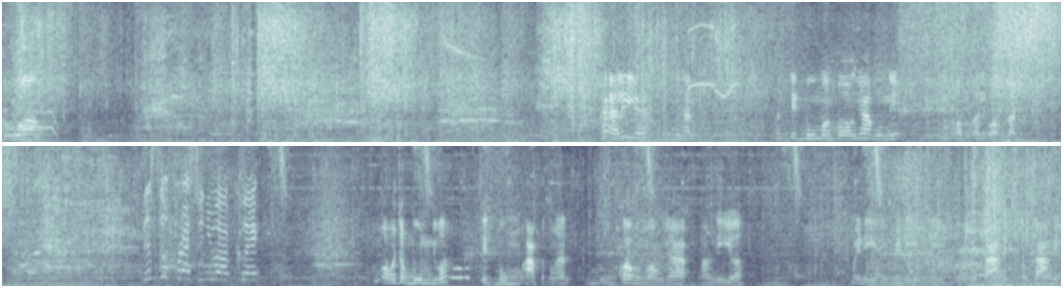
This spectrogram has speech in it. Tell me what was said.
ดวงแพรรี่นะผมไม่ทัน มันติดมุมมองยากมุมนี้ออกไปก่อนรีบออกไปก่อน This suppressing you up quick. ออกมาจากมุมดิวะติดมุมอับตรงนั้นมุมกล้องมันมองยากเอาหนีเหรอไม่หนีดิไม่หนีไม่หนีมองตรงกลางนี่ตรงกลางนี่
